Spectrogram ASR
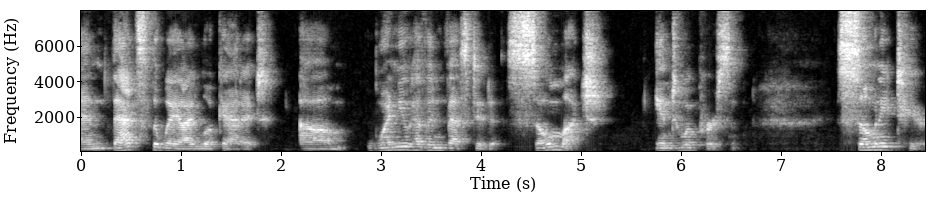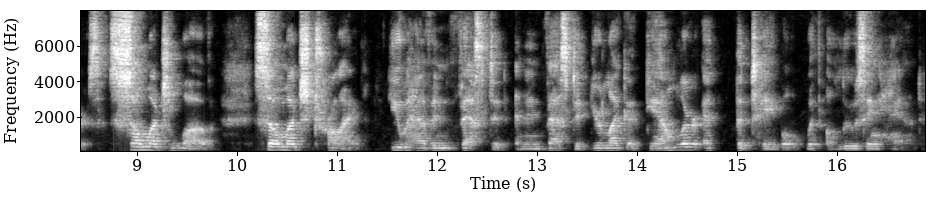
And that's the way I look at it. Um, when you have invested so much into a person, so many tears, so much love, so much trying, you have invested and invested. You're like a gambler at the table with a losing hand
